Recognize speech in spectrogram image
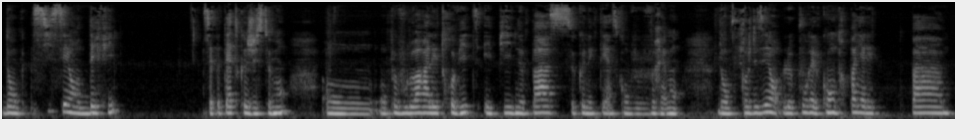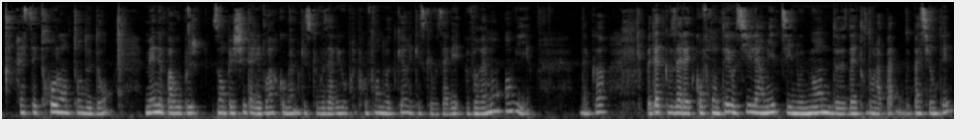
Donc, si c'est en défi, c'est peut-être que justement, on, peut vouloir aller trop vite et puis ne pas se connecter à ce qu'on veut vraiment. Donc, quand je disais le pour et le contre, pas y aller, pas rester trop longtemps dedans, mais ne pas vous empêcher d'aller voir quand même qu'est-ce que vous avez au plus profond de votre cœur et qu'est-ce que vous avez vraiment envie. D'accord? Peut-être que vous allez être confronté aussi, l'ermite, il nous demande d'être dans la de patienter.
